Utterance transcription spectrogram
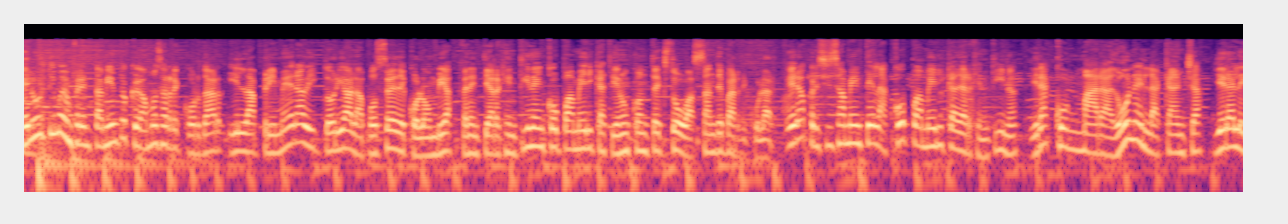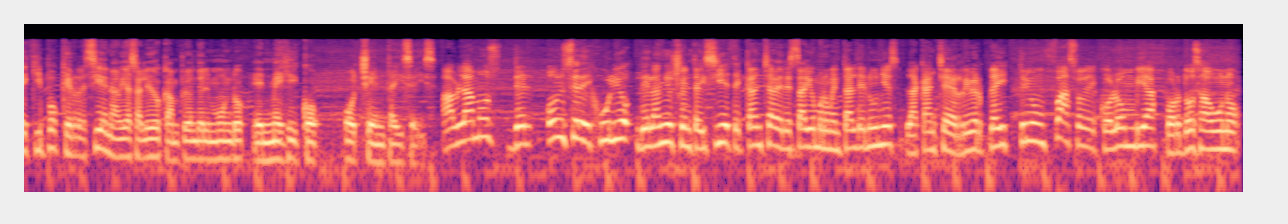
El último enfrentamiento que vamos a recordar y la primera victoria a la postre de Colombia frente a Argentina en Copa América tiene un contexto bastante particular. Era precisamente la Copa América de Argentina, era con Maradona en la cancha y era el equipo que recién había salido campeón del mundo en México 86. Hablamos del 11 de julio del año 87, cancha del Estadio Monumental de Núñez, la cancha de River Plate, triunfazo de Colombia por 2 a 1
